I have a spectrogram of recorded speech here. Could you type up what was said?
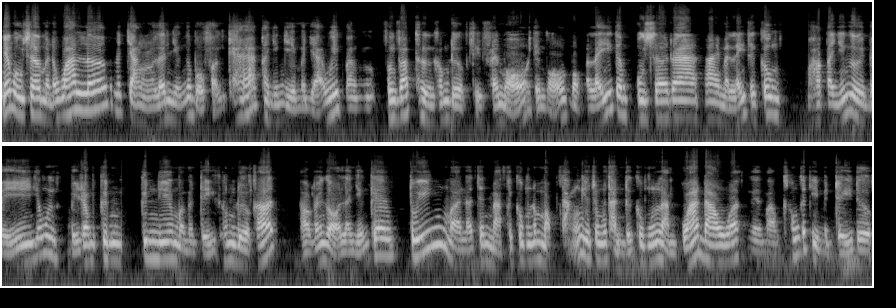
nếu u sơ mà nó quá lớn, nó chằng lên những cái bộ phận khác hay những gì mình giải quyết bằng phương pháp thường không được thì phải mổ, để mổ một là lấy cái u sơ ra, hai mà lấy tử cung. Hoặc là những người bị, giống như bị rong kinh kinh niên mà mình trị không được hết. Hoặc nó gọi là những cái tuyến mà nó trên mặt tử cung nó mọc thẳng vô trong cái thành tử cung, nó làm quá đau á mà không có gì mình trị được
